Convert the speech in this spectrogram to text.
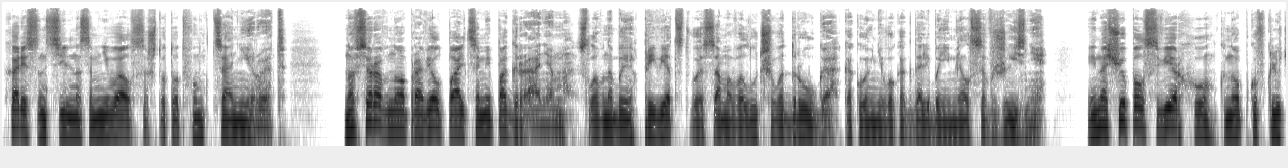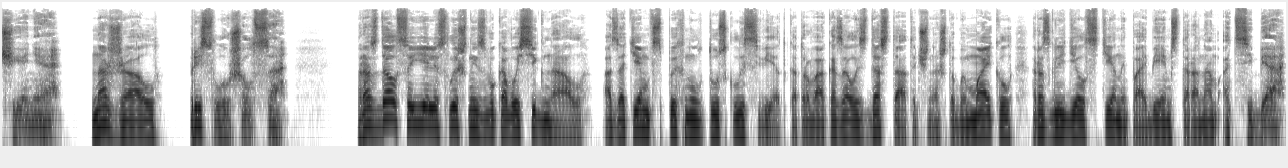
Харрисон сильно сомневался, что тот функционирует. Но все равно провел пальцами по граням, словно бы приветствуя самого лучшего друга, какой у него когда-либо имелся в жизни, и нащупал сверху кнопку включения. Нажал, прислушался — Раздался еле слышный звуковой сигнал, а затем вспыхнул тусклый свет, которого оказалось достаточно, чтобы Майкл разглядел стены по обеим сторонам от себя.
